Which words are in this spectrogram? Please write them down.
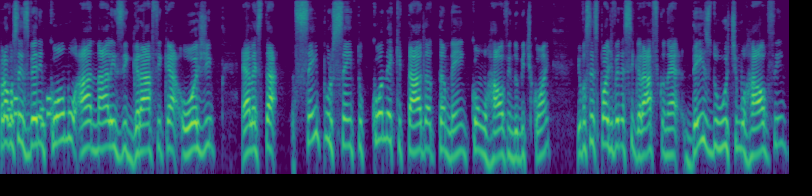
para vocês verem como a análise gráfica hoje ela está 100% conectada também com o halving do Bitcoin. E vocês podem ver nesse gráfico, né, desde o último halving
